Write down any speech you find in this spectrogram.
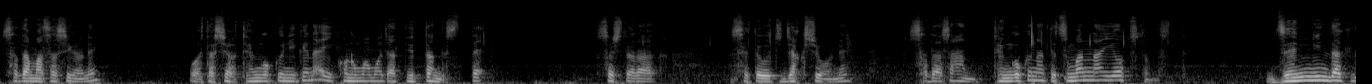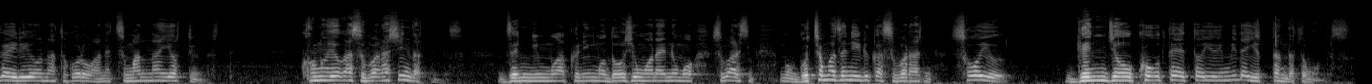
さだまさしがね「私は天国に行けないこのままじゃ」って言ったんですって。そしたら瀬戸内寂聴はね「さださん天国なんてつまんないよ」っつったんですって。善人だけがいるようなところはねつまんないよって言うんですって。この世が素晴らしいんだって言うんです。善人も悪人もどうしようもないのも素晴らしい。もうごちゃ混ぜにいるか素晴らしい。そういう現状肯定という意味で言ったんだと思うんです。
